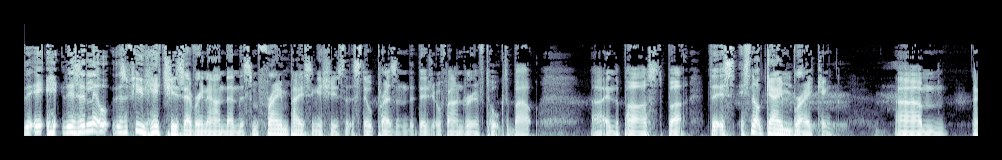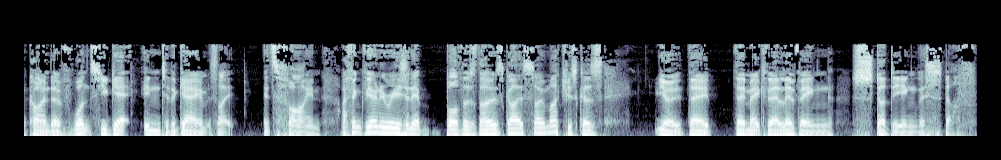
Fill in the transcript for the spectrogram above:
it, it- there's a little there's a few hitches every now and then. There's some frame pacing issues that are still present that Digital Foundry have talked about uh, in the past, but it's it's not game breaking. Um, and kind of once you get into the game, it's like it's fine. I think the only reason it bothers those guys so much is because you know they they make their living studying this stuff.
